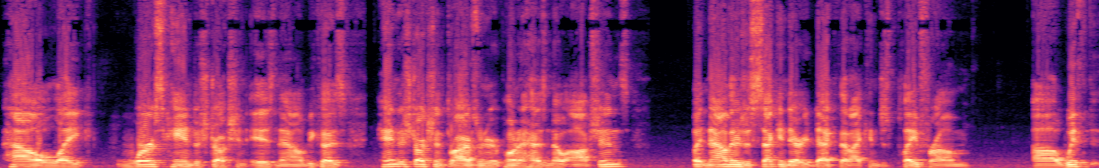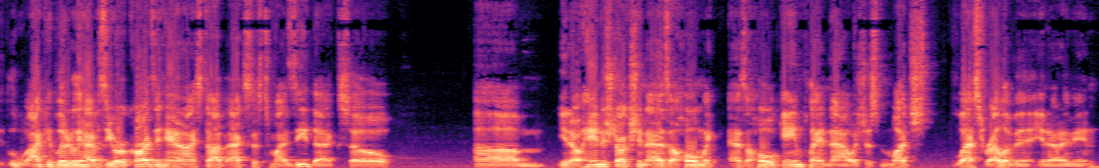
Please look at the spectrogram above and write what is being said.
how like worse hand destruction is now because hand destruction thrives when your opponent has no options. But now there's a secondary deck that I can just play from. Uh, with I could literally have zero cards in hand, and I still have access to my Z deck. So, um, you know, hand destruction as a whole as a whole game plan now is just much less relevant. You know what I mean?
